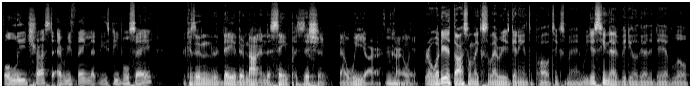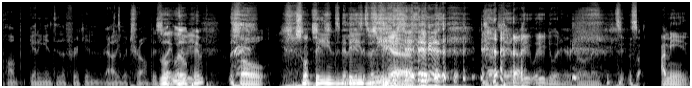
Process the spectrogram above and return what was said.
fully trust everything that these people say because at the end of the day, they're not in the same position that we are currently. Bro, what are your thoughts on like celebrities getting into politics, man? We just seen that video the other day of Lil Pump getting into the freaking rally with Trump. It's Lil, like Lil are Pimp. So So billions and billions, of streams. yeah, You know what Like, what, are you, what are you doing here, bro? Like, so, I mean,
